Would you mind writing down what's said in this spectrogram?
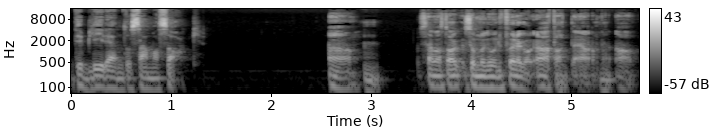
det blir ändå samma sak. Ja. Mm. Samma sak som hon gjorde förra gången. Ja, jag fattar. Ja, ja.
